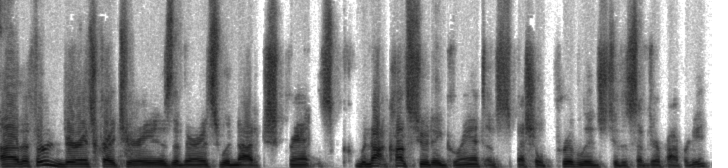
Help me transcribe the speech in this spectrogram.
Uh, the third variance criteria is the variance would not grant would not constitute a grant of special privilege to the subject property,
